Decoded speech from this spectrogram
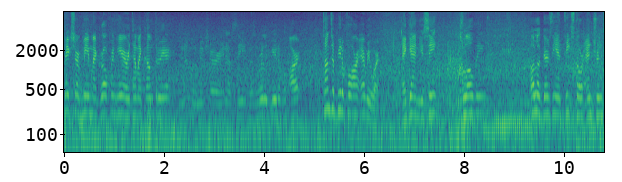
picture of me and my girlfriend here every time I come through here. You know, I want to make sure, you know, see, there's really beautiful art. Tons of beautiful art everywhere. Again, you see, clothing. Oh, look, there's the antique store entrance.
